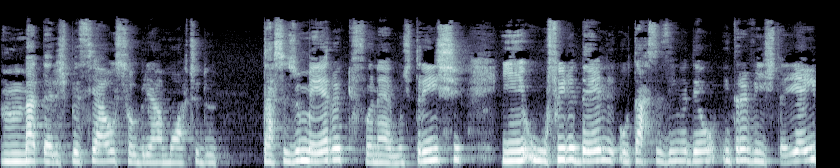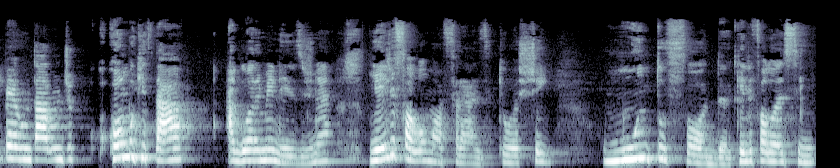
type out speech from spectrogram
matéria especial sobre a morte do Tarcísio Meira, que foi né, muito triste, e o filho dele, o Tarcisinho, deu entrevista. E aí perguntaram de como que tá agora Menezes, né? E ele falou uma frase que eu achei muito foda, que ele falou assim,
